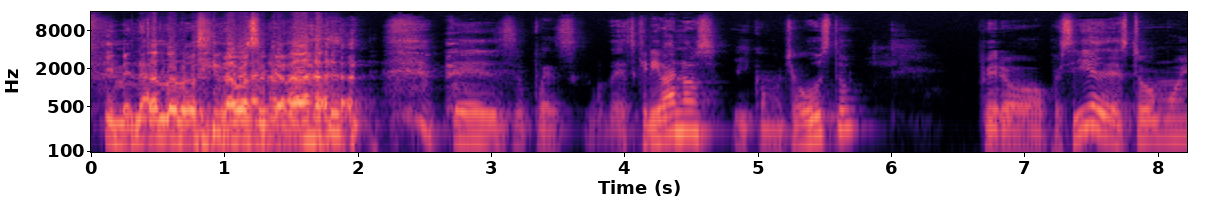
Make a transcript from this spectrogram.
inventándonos la, la pues, pues, escríbanos y con mucho gusto. Pero pues sí, estuvo muy,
